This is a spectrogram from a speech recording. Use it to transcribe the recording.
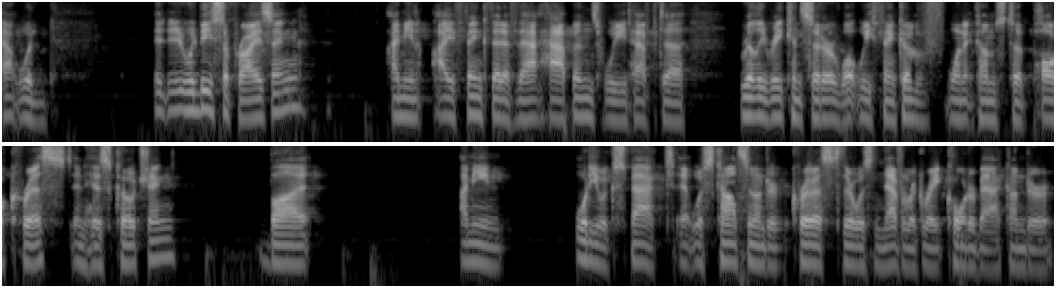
That would it, it would be surprising. I mean, I think that if that happens, we'd have to really reconsider what we think of when it comes to Paul Chryst and his coaching. But I mean, what do you expect at Wisconsin under Chryst? There was never a great quarterback under,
